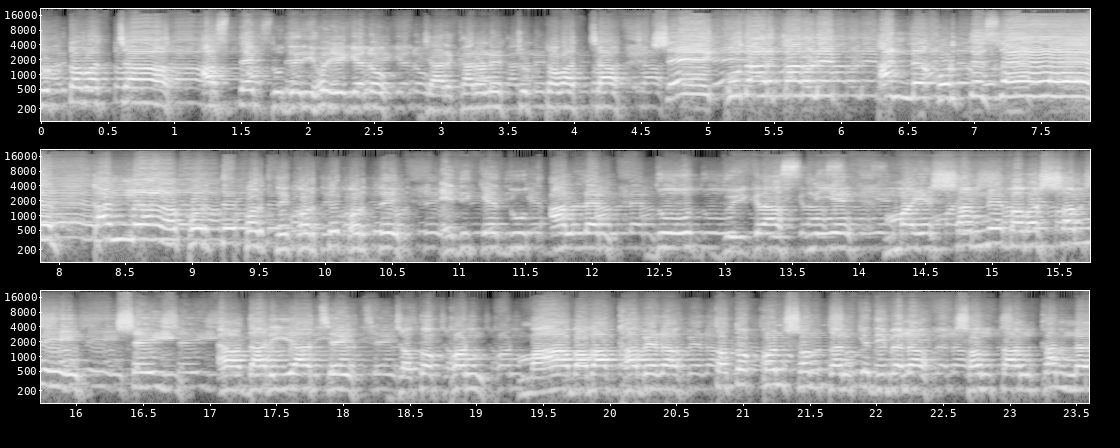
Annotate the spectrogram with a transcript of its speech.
ছোট্ট বাচ্চা আসতে একটু দেরি হয়ে গেল। যার কারণে ছোট্ট বাচ্চা সেই কুদার কারণে কান্না করতেছে। কান্না করতে করতে করতে করতে এদিকে দুধ আনলেন। দুধ দুই গ্লাস নিয়ে মায়ের সামনে, বাবার সামনে সেই দাঁড়িয়ে আছে। যতক্ষণ মা বাবা খাবে না, ততক্ষণ সন্তানকে দিবে না। সন্তান কান্না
